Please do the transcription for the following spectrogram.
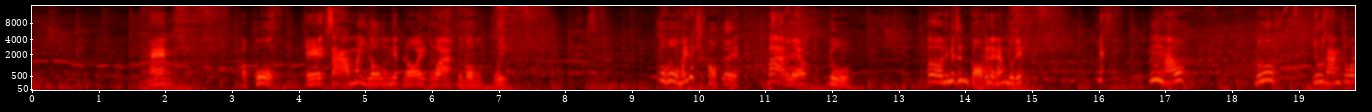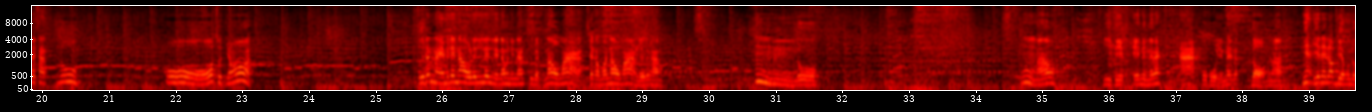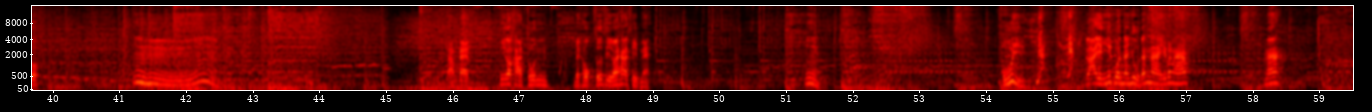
แม่งกรอบคู่เคสามไม่ลงเรียบร้อยว่าดูตรง อุ้ย โอ้โห ไม่ได้กรอบเลย บ้าไปแล้ว ดู เออ นี่ไม่ขึ้นกรอบไปเลยนะมึงดูดิ เนี่ย อืมเอา ดูคิวสามตัวไอสัตว์ดู โอ้โห สุดยอด คือด้านในไม่ได้เน่าเล่นๆเลยนะวันนี้นะ คือแบบเน่ามาก ใช้คำว่าเน่ามากเลยนะครับ อืมหืมดู อืมเอา ยี่สิบเอหนึ่งได้ไหมอะโอ้โหยังได้สักดอกนึงอะเนี่ยยังได้รอบเดียวมึงดูอืมหืมสามแปดนี่ก็ขาดทุนเบ็ดหกซื้อสี่ร้อยห้าสิบเนี่ยอืมอุ้ยเนี่ยเนี่ยลายอย่างนี้ควรจะอยู่ด้านในบ้างครับ นะ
